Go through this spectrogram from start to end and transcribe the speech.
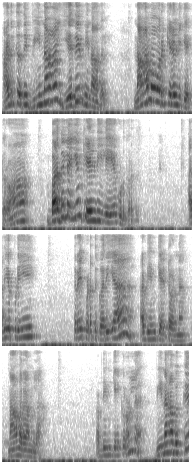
அடுத்தது வினா எதிர் வினாதல். நாம் ஒரு கேள்வி கேட்குறோம் பதிலையும் கேள்வியிலேயே கொடுக்கறது. அது எப்படி? திரைப்படத்துக்கு வரியா? அப்படின்னு கேட்டோன்னே நான் வராமலா? அப்படின்னு கேட்குறோம்ல. வினாவுக்கு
